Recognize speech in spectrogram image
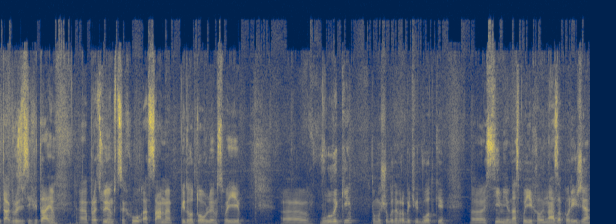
І так, друзі, всіх вітаю. Е, Працюємо в цеху, а саме підготовлюємо свої е, вулики, тому що будемо робити відводки. Е, Сім'ї в нас поїхали на Запоріжжя.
